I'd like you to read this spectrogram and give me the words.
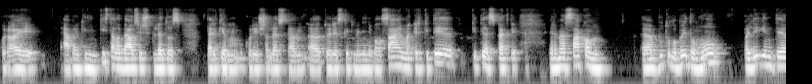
kurioje e-bankininkystė labiausiai išplitus, tarkim, kuri šalis ten uh, turi skaitmeninį balsavimą ir kiti, kiti aspektai. Ir mes sakom, uh, būtų labai įdomu palyginti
